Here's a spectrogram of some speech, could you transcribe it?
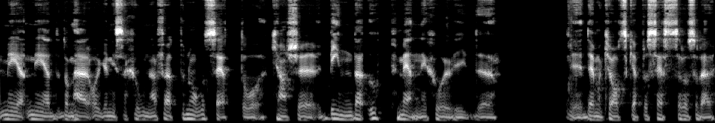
med, med de här organisationerna för att på något sätt då kanske binda upp människor vid eh, demokratiska processer och sådär.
